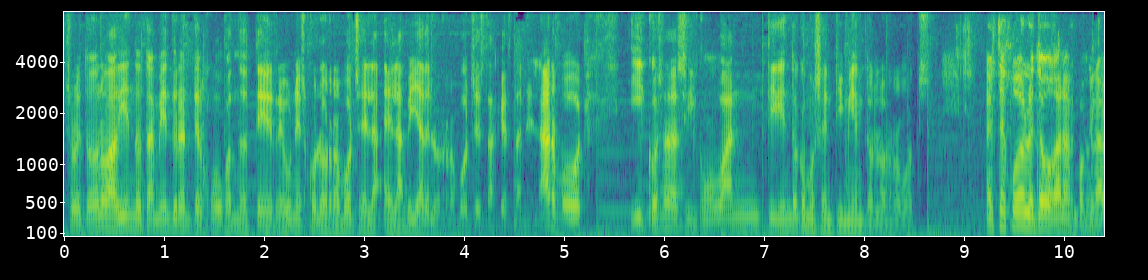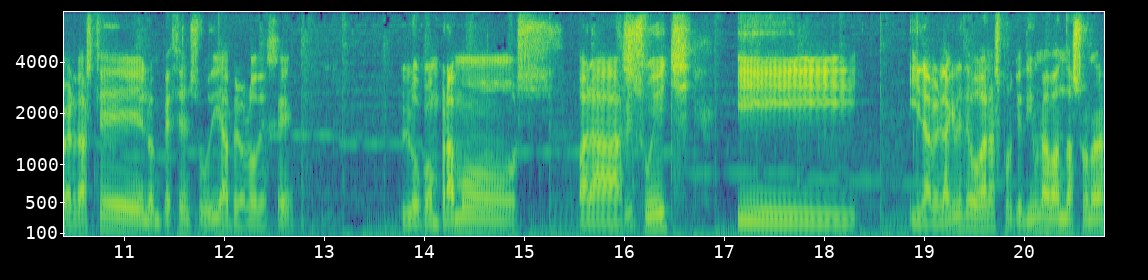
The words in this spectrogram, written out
Sobre todo lo va viendo también durante el juego cuando te reúnes con los robots en la, en la villa de los robots estas que están en el árbol y cosas así, cómo van teniendo como sentimientos los robots. A este juego le tengo ganas porque la verdad es que lo empecé en su día, pero lo dejé. Lo compramos para ¿Switch? Switch, y, y la verdad que le tengo ganas porque tiene una banda sonora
